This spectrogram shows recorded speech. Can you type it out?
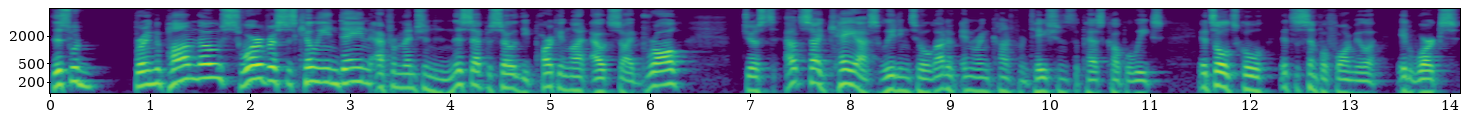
This would bring upon, though, Swerve versus Killian Dain, aforementioned in this episode, the parking lot outside brawl. Just outside chaos leading to a lot of in ring confrontations the past couple weeks. It's old school, it's a simple formula, it works.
